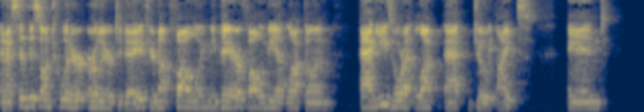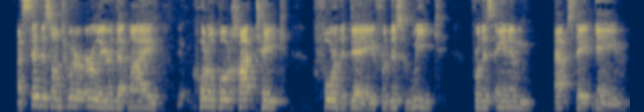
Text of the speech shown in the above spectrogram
and I said this on Twitter earlier today. If you're not following me there, follow me at Locked On Aggies or at Lock at Joey Ikes. And I said this on Twitter earlier that my quote unquote hot take for the day for this week for this A&M App State game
